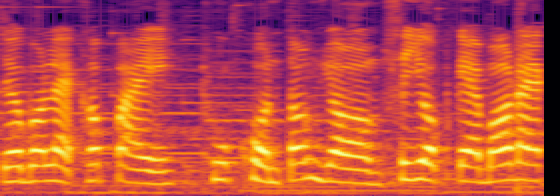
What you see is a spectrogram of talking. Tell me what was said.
เจอบอแลกเข้าไปทุกคนต้องยอมสยบแกบอแลก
